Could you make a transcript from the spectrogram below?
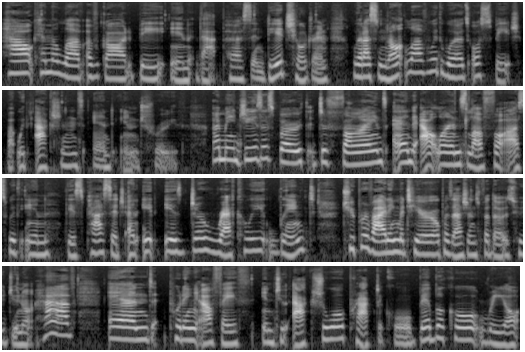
how can the love of God be in that person? Dear children, let us not love with words or speech, but with actions and in truth. I mean, Jesus both defines and outlines love for us within this passage, and it is directly linked to providing material possessions for those who do not have and putting our faith into actual, practical, biblical, real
